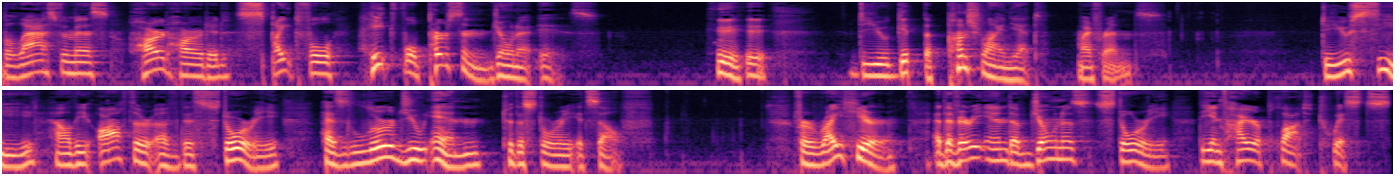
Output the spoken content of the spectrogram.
blasphemous, hard hearted, spiteful, hateful person Jonah is. Do you get the punchline yet, my friends? Do you see how the author of this story has lured you in to the story itself. For right here, at the very end of Jonah's story, the entire plot twists,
